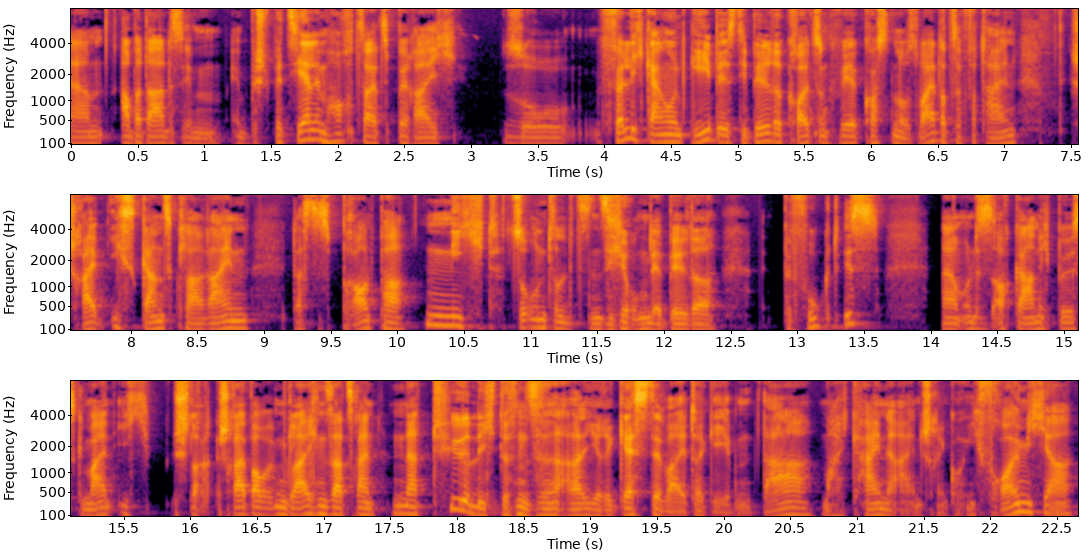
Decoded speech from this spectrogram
Ähm, aber da das im, im, speziell im Hochzeitsbereich so völlig gang und gäbe ist, die Bilder kreuz und quer kostenlos weiter zu verteilen, schreibe ich es ganz klar rein, dass das Brautpaar nicht zur Unterlizenzierung der Bilder befugt ist. Ähm, und es ist auch gar nicht bös gemeint. Ich schreibe aber im gleichen Satz rein, natürlich dürfen sie an ihre Gäste weitergeben. Da mache ich keine Einschränkung. Ich freue mich ja,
